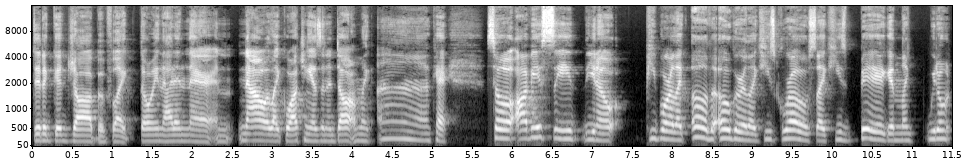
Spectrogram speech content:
did a good job of like throwing that in there and now like watching as an adult i'm like ah okay. So obviously you know people are like oh the ogre like he's gross like he's big and like we don't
